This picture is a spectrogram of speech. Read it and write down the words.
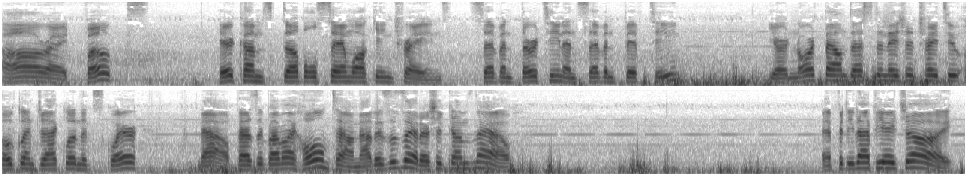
Alright, folks. Here comes double San Joaquin trains, 713 and 715. Your northbound destination train to Oakland, Jack London Square. Now, passing by my hometown. Now, this is it. Here she comes now. F59 PHI.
